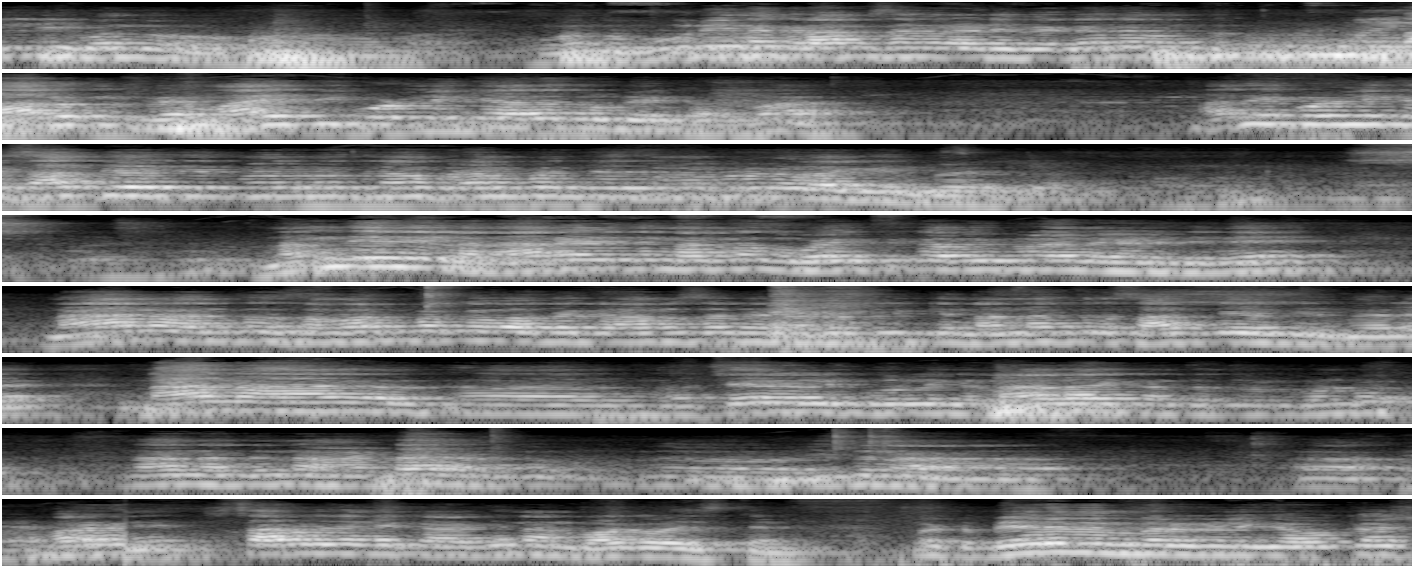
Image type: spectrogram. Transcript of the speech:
ಇಲ್ಲಿ ಒಂದು ಒಂದು ಊರಿನ ಗ್ರಾಮ ಸಭೆ ನಡಿಬೇಕಾದ್ರೆ ಒಂದು ತಾಲೂಕು ಮಾಹಿತಿ ಕೊಡ್ಲಿಕ್ಕೆ ಯಾರಾದ್ರೂ ಬೇಕಲ್ವಾ? ಅದೇ ಕೊಡ್ಲಿಕ್ಕೆ ಸಾಧ್ಯ ಇದ್ದಿದ್ಮೇಲೆ ಮತ್ತೆ ನಾವು ಗ್ರಾಮ ಪಂಚಾಯತ್ ಮೆಂಬರ್ಗಳಾಗಿರ್ಬೇಕು ನಂದೇನಿಲ್ಲ, ನಾನು ಹೇಳಿದ್ದೀನಿ ನನ್ನ ವೈಯಕ್ತಿಕ ಅಭಿಪ್ರಾಯನ ಹೇಳಿದ್ದೀನಿ. ನಾನು ಅಂತ ಸಮರ್ಪಕವಾದ ಗ್ರಾಮ ಸಭೆ ನಡೆಸಲಿಕ್ಕೆ ನನ್ನ ಹತ್ರ ಸಾಧ್ಯ ಇಲ್ದಿದ್ಮೇಲೆ ನಾನು ಆ ಚೇರಲ್ಲಿ ಕೂರ್ಲಿಕ್ಕೆ ನಾಲಾಯಕ ಅಂತ ತಿಳ್ಕೊಂಡು ನಾನು ಅದನ್ನ ಹಠ ಇದನ್ನ ಸಾರ್ವಜನಿಕವಾಗಿ ನಾನು ಭಾಗವಹಿಸ್ತೇನೆ. ಬಟ್ ಬೇರೆ ಮೆಂಬರ್ಗಳಿಗೆ ಅವಕಾಶ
